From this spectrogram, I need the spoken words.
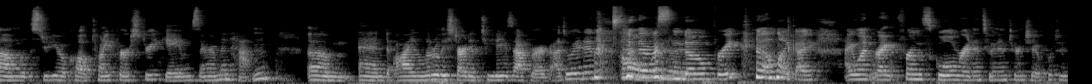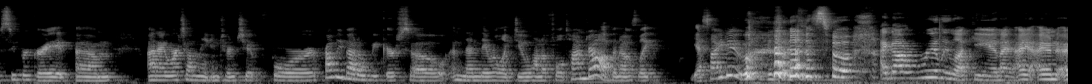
um, with a studio called 21st Street Games there in Manhattan. Um, and I literally started two days after I graduated, so Oh there was no break. like I I went right from school right into an internship, which was super great. Um, and I worked on the internship for probably about a week or so, and then they were like, "Do you want a full time job?" And I was like, "Yes, I do." so I got really lucky, and I, I I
